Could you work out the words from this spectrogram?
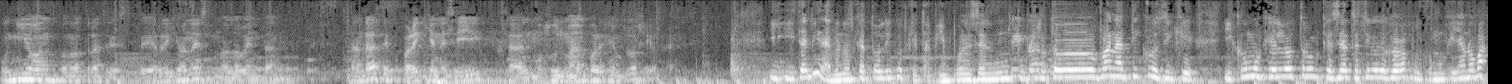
unión con otras este, religiones no lo ven tan, tan drástico. Pero hay quienes sí, o sea, el musulmán, por ejemplo, sí, o sea, Y, también hay unos católicos que también pueden ser un poquito fanáticos y que y como que el otro, aunque sea testigo de Jehová, pues como que ya no va.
